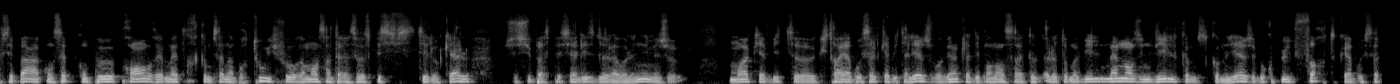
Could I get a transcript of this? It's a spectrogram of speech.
ce n'est pas un concept qu'on peut prendre et mettre comme ça n'importe où. Il faut vraiment s'intéresser aux spécificités locales. Je ne suis pas spécialiste de la Wallonie, mais je, moi qui, habite, euh, qui travaille à Bruxelles, qui habite à Liège, je vois bien que la dépendance à l'automobile, même dans une ville comme, comme Liège, est beaucoup plus forte qu'à Bruxelles.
